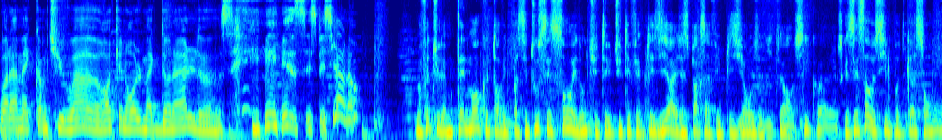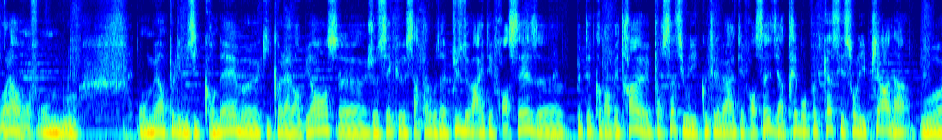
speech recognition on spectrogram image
Voilà, mec, comme tu vois, euh, Rock'n'Roll McDonald, euh, c'est spécial, hein en fait, tu l'aimes tellement que tu as envie de passer tous ces sons et donc tu t'es, fait plaisir et j'espère que ça fait plaisir aux auditeurs aussi, quoi. Parce que c'est ça aussi le podcast. On, voilà, on, met un peu les musiques qu'on aime, euh, qui collent à l'ambiance. Je sais que certains voudraient plus de variétés françaises. euh, peut-être qu'on en mettra. Et pour ça, si vous voulez écouter la variété française, il y a un très bon podcast. C'est sur les Piranhas où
